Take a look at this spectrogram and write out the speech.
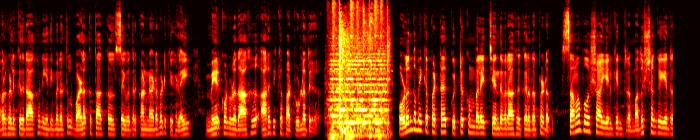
அவர்களுக்கு எதிராக நீதிமன்றத்தில் வழக்கு தாக்கல் செய்வதற்கான நடவடிக்கைகளை மேற்கொண்டுள்ளதாக அறிவிக்கப்பட்டுள்ளது. ஒழுங்கமைக்கப்பட்ட குற்ற கும்பலைச் சேர்ந்தவராக கருதப்படும் சமபோஷா என்கின்ற மதுஷங்க என்ற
